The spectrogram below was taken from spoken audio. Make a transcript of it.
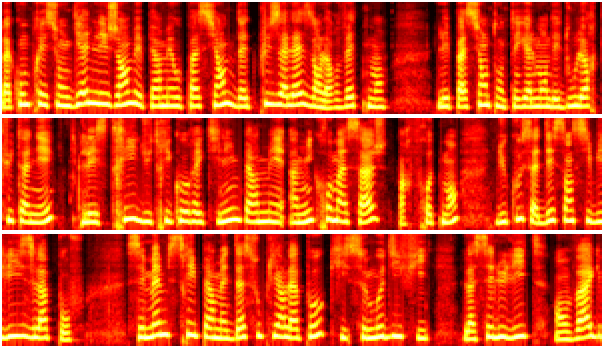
La compression gaine les jambes et permet aux patientes d'être plus à l'aise dans leurs vêtements. Les patientes ont également des douleurs cutanées. Les stries du tricot rectiligne permet un micromassage par frottement. Du coup, ça désensibilise la peau. Ces mêmes stries permettent d'assouplir la peau qui se modifie. La cellulite en vague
